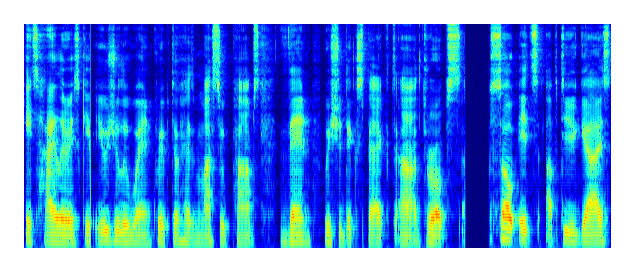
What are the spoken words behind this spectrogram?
it's highly risky. Usually when crypto has massive pumps then we should expect uh, drops. So it's up to you guys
